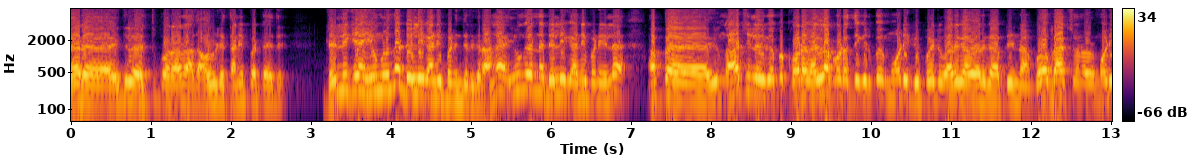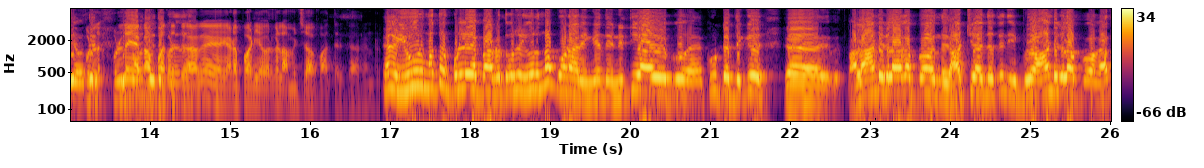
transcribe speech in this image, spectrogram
வேற இதுல எடுத்து போறாரோ அது அவருடைய தனிப்பட்ட இது. டெல்லிக்கு ஏன்? இவங்களும் தான் டெல்லிக்கு அணிபணிந்திருக்கிறாங்க. இவங்க என்ன டெல்லிக்கு அணிபணியில? அப்ப இவங்க ஆட்சியில இருக்கப்ப கொடை வெள்ளை கொடை தூக்கிட்டு போய் மோடிக்கு போயிட்டு வருக வருக அப்படின்றாங்க கோ பேக் சொன்ன ஒரு மோடியை வந்து புள்ள- புள்ளைய. காப்பாத்துறதுக்காக எடப்பாடி அவர்கள் அமித்ஷா பார்த்திருக்காருன்ற ஏங்க இவரு மாத்திரம் பிள்ளைய பார்க்கறதுக்கு இவரும் தான் போனாரு இங்க. இந்த நித்தி ஆயோக் கூட்டத்துக்கு பல ஆண்டுகளாக போ இந்த ஆட்சி ஆண்டத்துல இருந்து இவ்வளவு ஆண்டுகளா போகாத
